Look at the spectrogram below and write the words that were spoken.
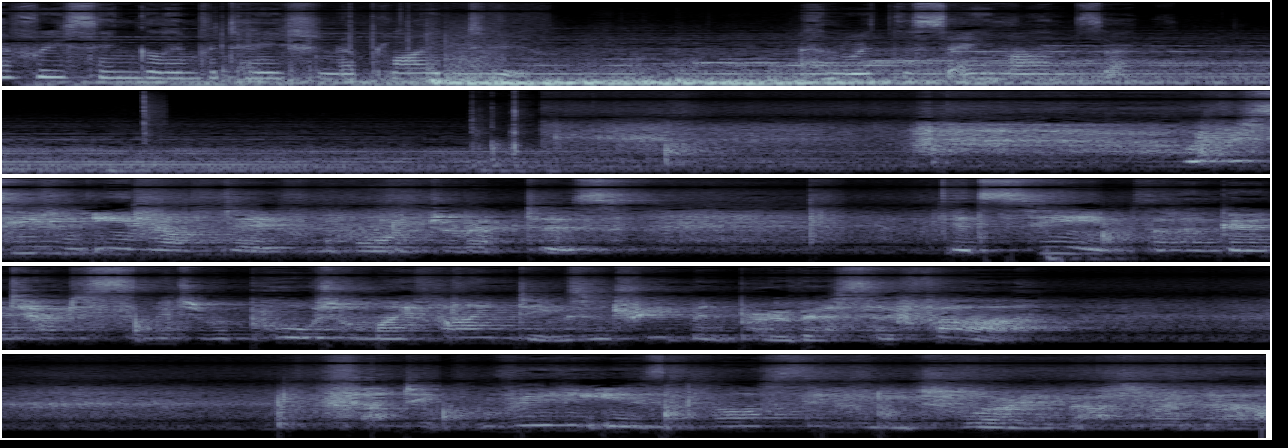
Every single invitation applied to, and with the same answer. We've received an email today from the board of directors. It seems that I'm going to have to submit a report on my findings and treatment progress so far. Funding really is the last thing we need to worry about right now.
